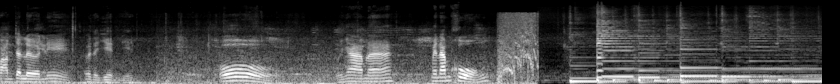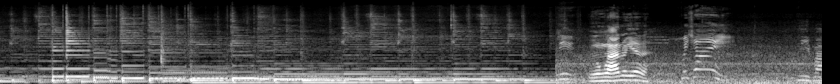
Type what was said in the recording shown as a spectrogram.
ความเจริญนี่เออแต่เย็นเย็นโอ้สวยงามนะ แม่น้ำโขงนี่อยู่ตรงร้านเมื่อกี้นะ ไม่ใช่ นี่ปะ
